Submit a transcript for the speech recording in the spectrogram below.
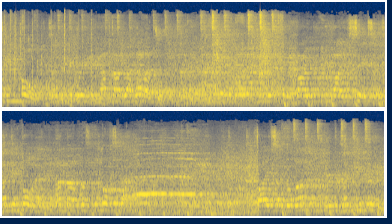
team four, Sophie Natalia Five, five, six, Poland, Anna Five, seven, one, representing Ukraine,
